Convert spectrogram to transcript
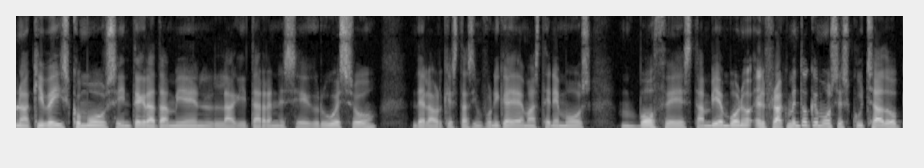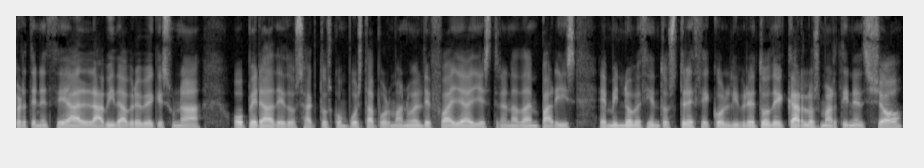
Bueno, aquí veis cómo se integra también la guitarra en ese grueso de la Orquesta Sinfónica y además tenemos voces también. Bueno, el fragmento que hemos escuchado pertenece a La vida breve, que es una ópera de dos actos compuesta por Manuel de Falla y estrenada en París en 1913 con libreto de Carlos Martínez Shaw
